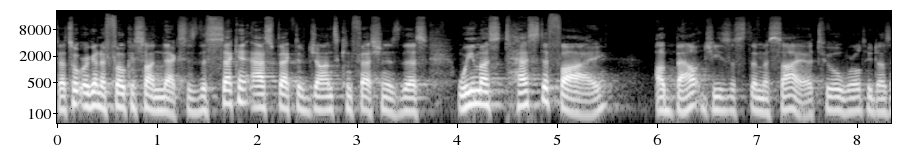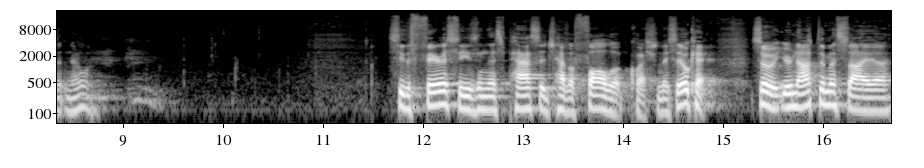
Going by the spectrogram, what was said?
so that's what we're going to focus on next. Is the second aspect of John's confession is this: we must testify about Jesus the Messiah to a world who doesn't know him. See, the Pharisees in this passage have a follow up question. They say, okay, so you're not the Messiah.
